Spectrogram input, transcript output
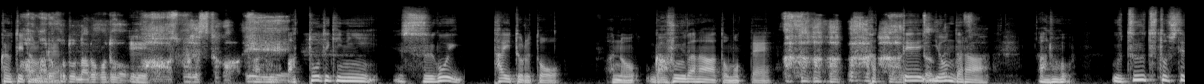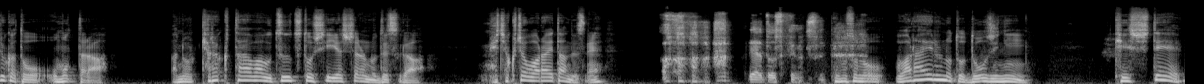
通っていたあので、なるほど、なるほど。ええああ、そうでしたか。えあえの圧倒的にすごいタイトルと、あの、画風だなと思って、買って読んだら、あの、うつうつとしてるかと思ったら、あの、キャラクターはうつうつとしていらっしゃるのですが、めちゃくちゃ笑えたんですね。ありがとうございます。でもその、笑えるのと同時に、決して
